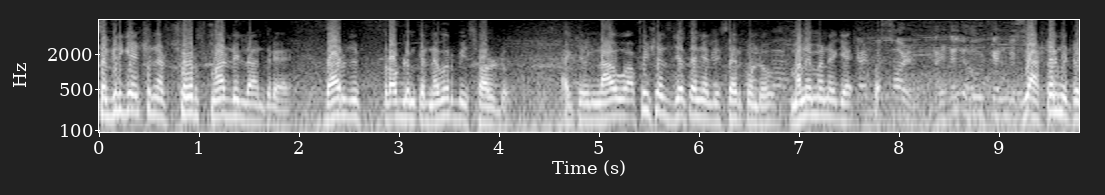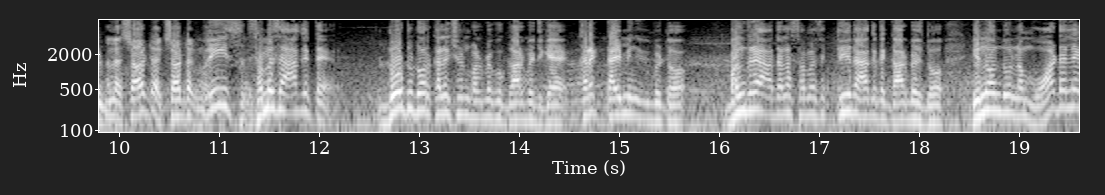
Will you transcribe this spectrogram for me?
segregation at source ಮಾಡಲಿಲ್ಲ ಅಂದರೆ garbage problem can never be solved actually ನಾವು ಅಫಿಷಿಯಲ್ಸ್ ಜೊತೆಯಲ್ಲಿ ಸೇರಿಕೊಂಡು ಮನೆ ಮನೆಗೆ. ಯಾ ಟೆಲ್ ಮಿ ಟೆಲ್ ಅಲ್ಲ ಶಾರ್ಟ್ ಆಗಿ ಶಾರ್ಟ್ ಆಗಿ ಪ್ಲೀಸ್ ಸಮಸ್ಯೆ ಆಗುತ್ತೆ. ಡೋರ್ ಟು ಡೋರ್ ಕಲೆಕ್ಷನ್ ಮಾಡಬೇಕು ಗಾರ್ಬೇಜ್ಗೆ ಕರೆಕ್ಟ್ ಟೈಮಿಂಗ್ ಬಿಟ್ಟು. ಬಂದರೆ ಅದೆಲ್ಲ ಸಮಸ್ಯೆ ಕ್ಲೀನ್ ಆಗುತ್ತೆ ಗಾರ್ಬೇಜ್ದು ಇನ್ನೊಂದು ನಮ್ಮ ವಾರ್ಡಲ್ಲೇ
